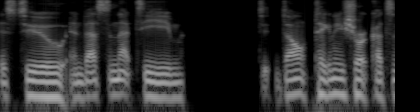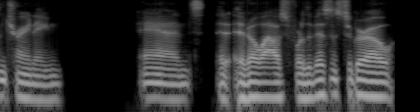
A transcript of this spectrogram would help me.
is to invest in that team. Don't take any shortcuts in training. And it, it allows for the business to grow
